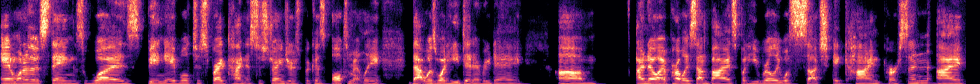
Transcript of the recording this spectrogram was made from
And one of those things was being able to spread kindness to strangers because ultimately that was what he did every day. Um, I know I probably sound biased, but he really was such a kind person. I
